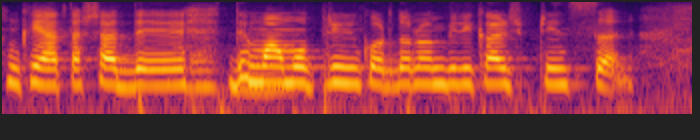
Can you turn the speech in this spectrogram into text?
încheiat așa de, uh-huh. de mamă prin cordon umbilical și prin sân. Uh,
